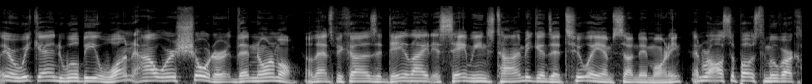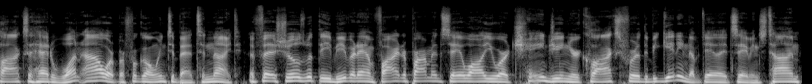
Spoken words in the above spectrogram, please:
Your weekend will be one hour shorter than normal. Well, that's because daylight savings time begins at 2 a.m. Sunday morning, and we're all supposed to move our clocks ahead one hour before going to bed tonight. Officials with the Beaver Dam Fire Department say while you are changing your clocks for the beginning of daylight savings time,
